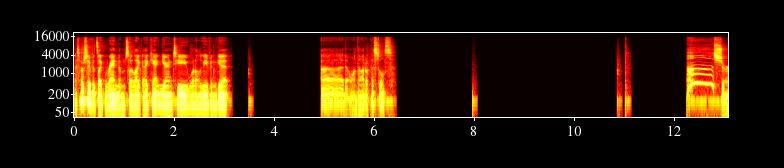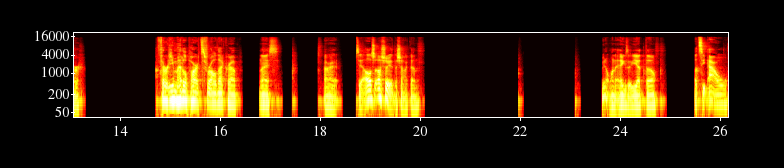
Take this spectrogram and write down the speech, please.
Especially if it's like random, so like I can't guarantee what I'll even get. Uh, I don't want the auto pistols. Uh, sure. 30 metal parts for all that crap. Nice. All right. See, I'll, I'll show you the shotgun. We don't want to exit yet, though. Let's see. Ow.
